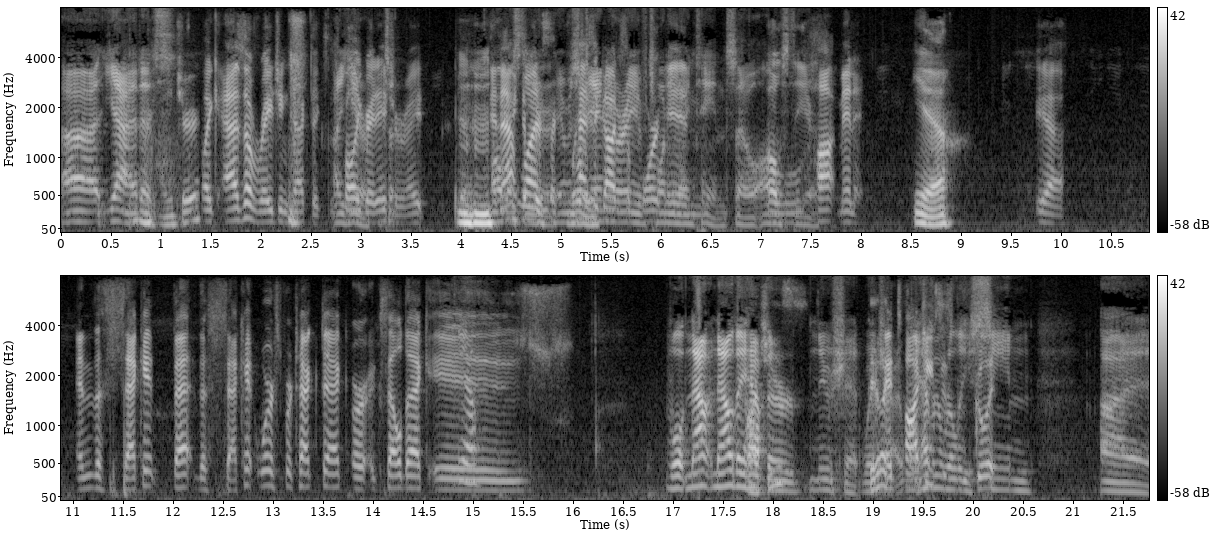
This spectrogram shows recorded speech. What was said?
Uh, yeah, it is. Nature. Like as of Raging Tactics, it's probably year. Great It's Nature, right? Mhm. And that Almost one. It was hasn't got January of support in 2019, so A almost a year. hot minute. Yeah. Yeah. And the second bet, the second worst Protect deck or Accel deck is Well, now now they have their new shit, which like- I, haven't really good. seen. Uh,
